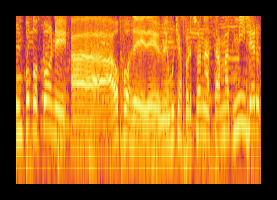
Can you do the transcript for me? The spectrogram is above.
un poco pone a, a ojos de, de- de muchas personas a Mac Miller.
